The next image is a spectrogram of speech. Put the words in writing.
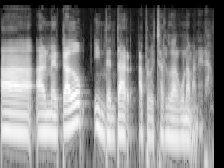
al mercado, intentar aprovecharlo de alguna manera.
